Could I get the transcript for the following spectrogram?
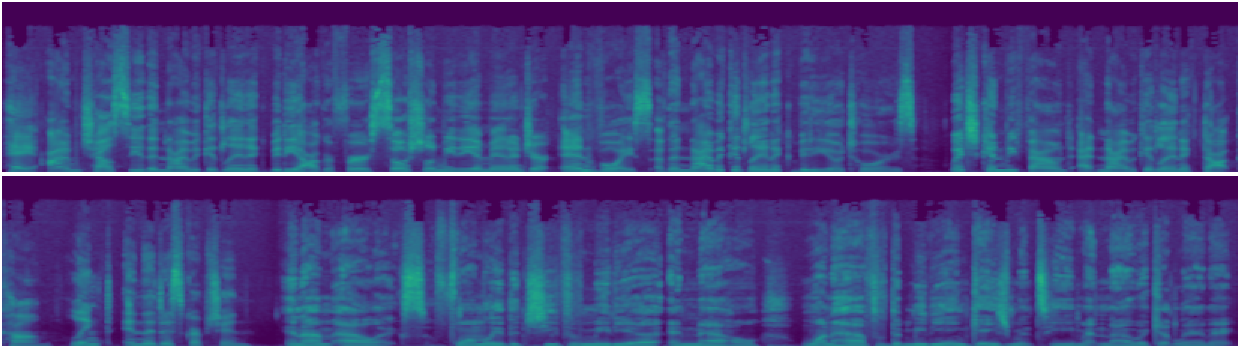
Hey, I'm Chelsie, the NIWC Atlantic videographer, social media manager, and voice of the NIWC Atlantic video tours, which can be found at nywickatlantic.com, linked in the description. And I'm Alex, formerly the chief of media and now one half of the media engagement team at NIWC Atlantic.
